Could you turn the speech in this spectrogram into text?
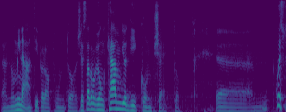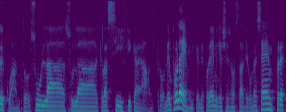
eh, nominati, però appunto c'è stato proprio un cambio di concetto. Ehm, questo è quanto sulla, sulla, classifica e altro. Le polemiche, le polemiche ci sono state come sempre,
